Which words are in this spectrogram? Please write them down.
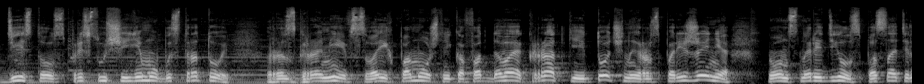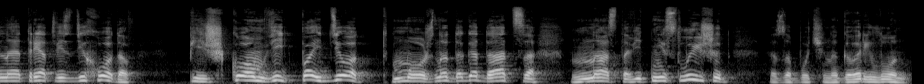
действовал с присущей ему быстротой, разгромив своих помощников, отдавая краткие и точные распоряжения, он снарядил спасательный отряд вездеходов. «Пешком ведь пойдет, можно догадаться, нас-то ведь не слышит», – озабоченно говорил он.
